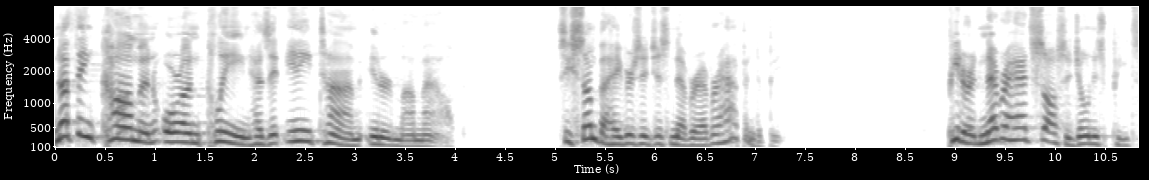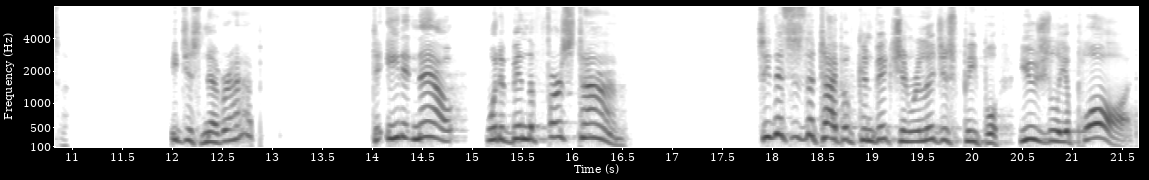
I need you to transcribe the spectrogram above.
Nothing common or unclean has at any time entered my mouth. See, some behaviors had just never ever happened to Peter. Peter had never had sausage on his pizza. It just never happened. To eat it now would have been the first time. See, this is the type of conviction religious people usually applaud.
